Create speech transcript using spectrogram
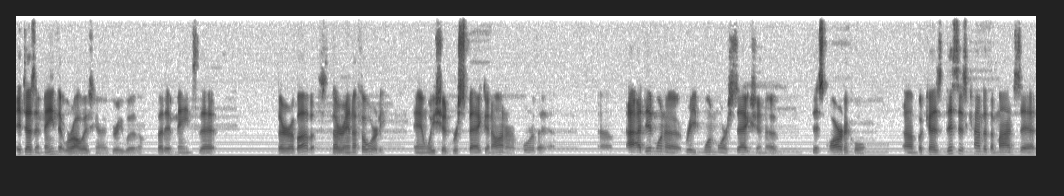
It doesn't mean that we're always going to agree with them, but it means that they're above us. They're Okay. in authority, and we should respect and honor them for that. Um, I, I did want to read one more section of this article um, because this is kind of the mindset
